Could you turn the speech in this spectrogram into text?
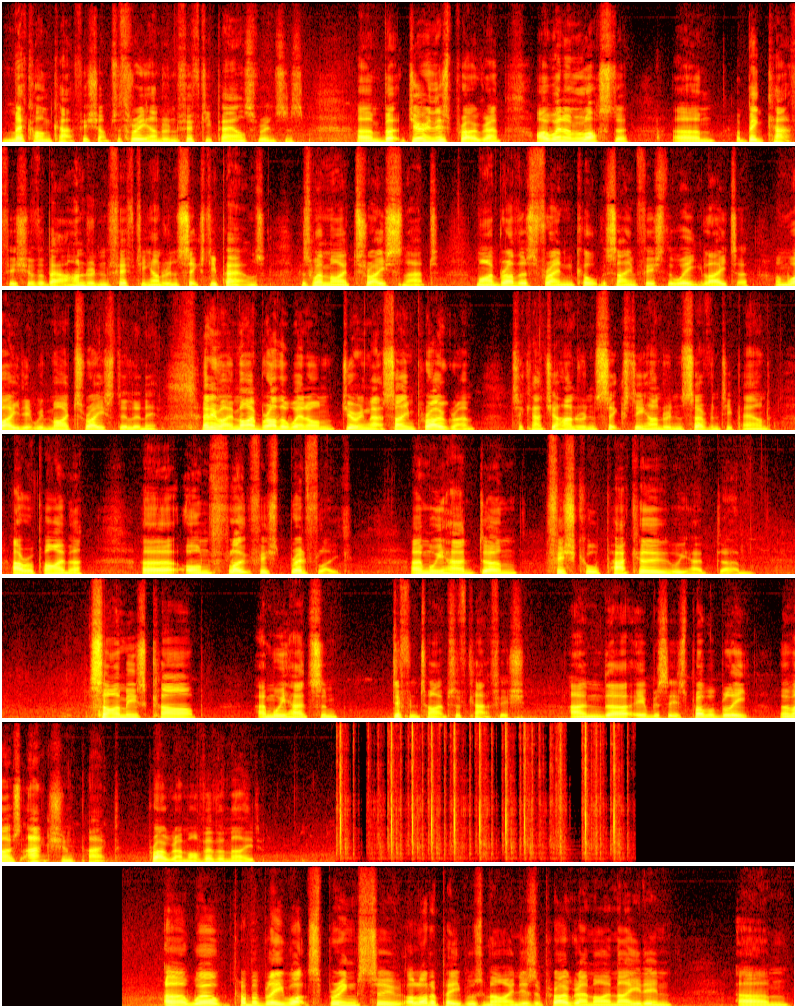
Mekong catfish up to 350 pounds, for instance. Um, but during this program, I went and lost a, um, a big catfish of about 150, 160 pounds, because when my tray snapped, my brother's friend caught the same fish the week later and weighed it with my tray still in it. Anyway, my brother went on during that same program to catch 160, 170 pound arapaima uh, on float fish bread flake. And we had um, fish called pacu, we had um, Siamese carp, and we had some different types of catfish. And uh, it was, it's probably the most action-packed program I've ever made. Uh, well, probably what springs to a lot of people's mind is a program I made in um,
